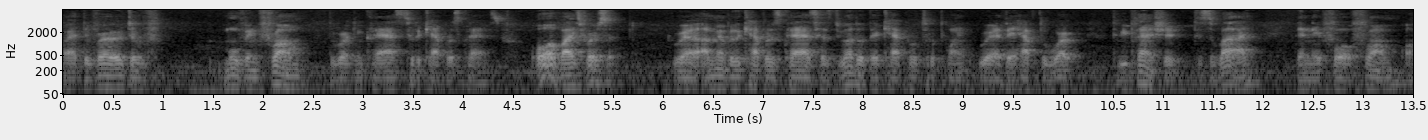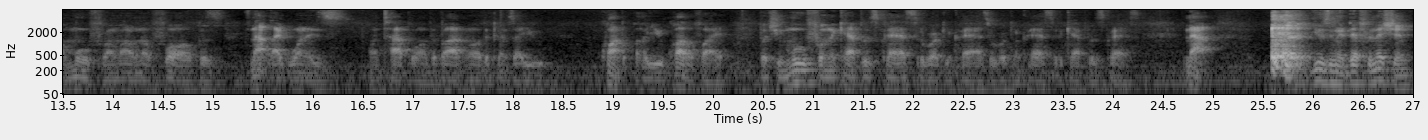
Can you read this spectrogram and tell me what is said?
are at the verge of moving from the working class to the capitalist class, or vice versa. where a member of the capitalist class has dwindled their capital to the point where they have to work to replenish it to survive, then they fall from or move from, I don't know, fall, because it's not like one is on top or on the bottom, it all depends how you quantify, how you qualify it. But you move from the capitalist class to the working class or working class to the capitalist class. Now, using the definition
